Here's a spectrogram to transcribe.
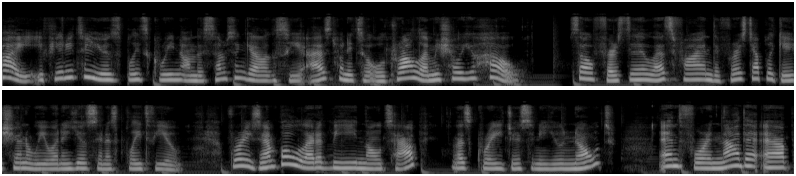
Hi, if you need to use split screen on the Samsung Galaxy S22 Ultra, let me show you how. So firstly, let's find the first application we want to use in a split view. For example, let it be Notes app. Let's create just a new note. And for another app,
